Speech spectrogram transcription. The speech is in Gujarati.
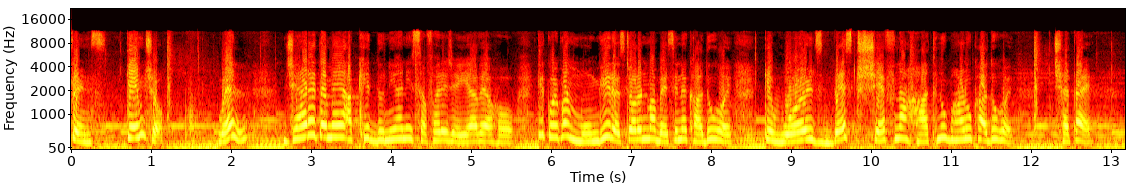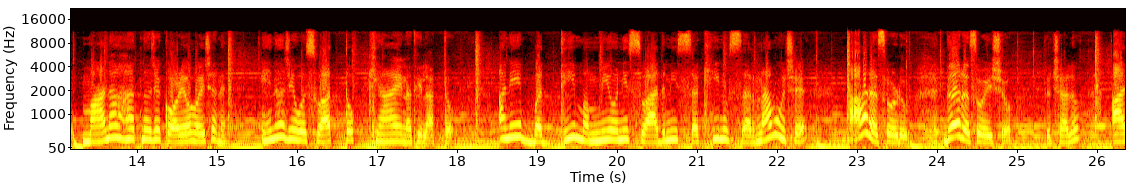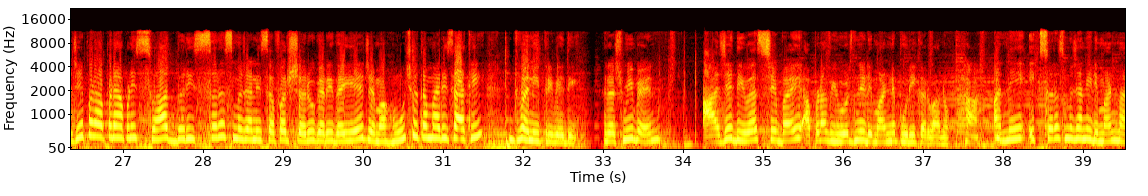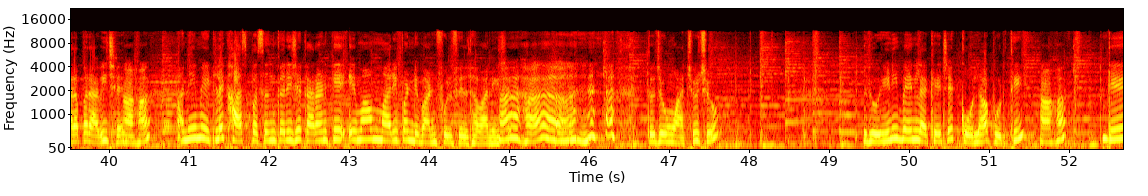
ફ્રેન્ડ્સ કેમ છો? વેલ જ્યારે તમે આખી દુનિયાની સફરે જઈ આવ્યા હો કે કોઈ પણ મોંઘી રેસ્ટોરન્ટમાં બેસીને ખાધું હોય કે વર્લ્ડ્સ બેસ્ટ શેફના હાથનું ભાણું ખાધું હોય, છતાંય માના હાથનો જે કોળિયો હોય છે ને, એના જેવો સ્વાદ તો ક્યાંય નથી લાગતો. અને બધી મમ્મીઓની સ્વાદની સખીનું સરનામું છે આ રસોડું, ધ રસોઈ શો. તો ચાલો આજે પણ આપણે આપણી સ્વાદભરી સરસ મજાની સફર શરૂ કરી દઈએ જેમાં હું છું તમારી સાથી ધ્વનિ ત્રિવેદી. રશ્મિબેન આજે દિવસ છે ભાઈ આપણા વ્યુઅર્સની ડિમાન્ડને પૂરી કરવાનો. હા. અને એક સરસ મજાની ડિમાન્ડ મારા પર આવી છે. હા, હા. અને મેં એટલે ખાસ પસંદ કરી છે કારણ કે એમાં મારી પણ ડિમાન્ડ ફૂલફિલ થવાની છે. હા હા. તો જો હું વાંચું છું. રોહિણીબેન લખે છે કોલ્હાપુરથી હા હા. કે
